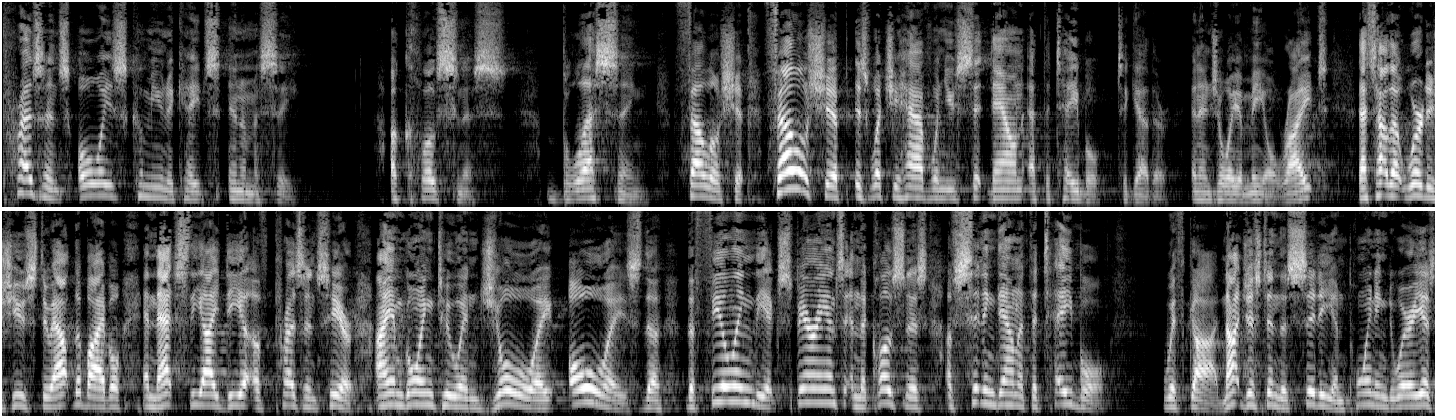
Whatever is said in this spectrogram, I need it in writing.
presence always communicates intimacy, a closeness, blessing, fellowship. Fellowship is what you have when you sit down at the table together and enjoy a meal, right? That's how that word is used throughout the Bible, and that's the idea of presence here. I am going to enjoy always the, the feeling, the experience, and the closeness of sitting down at the table with God, not just in the city and pointing to where He is.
